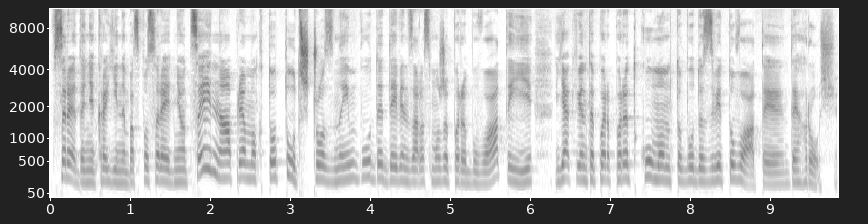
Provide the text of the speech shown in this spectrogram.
всередині країни безпосередньо цей напрямок. То тут що з ним буде, де він зараз може перебувати, і як він тепер перед кумом то буде звітувати, де гроші.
